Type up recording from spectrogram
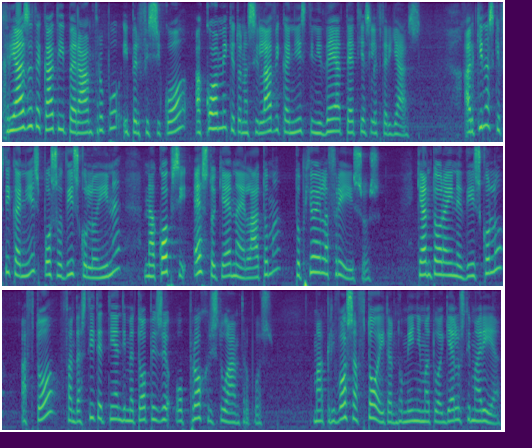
Χρειάζεται κάτι υπεράνθρωπο, υπερφυσικό, ακόμη και το να συλλάβει κανείς την ιδέα τέτοιας λευτεριάς. Αρκεί να σκεφτεί κανείς πόσο δύσκολο είναι να κόψει έστω και ένα ελάττωμα, το πιο ελαφρύ ίσως. Και αν τώρα είναι δύσκολο, αυτό φανταστείτε τι αντιμετώπιζε ο προ-Χριστού άνθρωπος. Μα ακριβώς αυτό ήταν το μήνυμα του Αγγέλου στη Μαρία.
